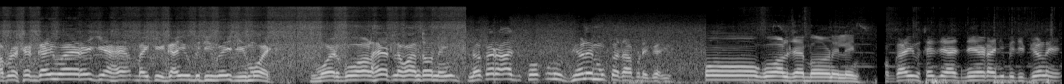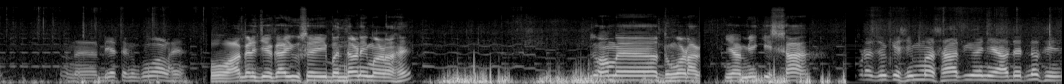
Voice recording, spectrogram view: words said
આપણે છે ગાયું વાય રહી ગયા હે, બાકી ગાયું બધી વહી ગઈ મોર. મોર ગોવાળ હે એટલે વાંધો નહીં. નકર આજ કોકનું ભેળે મૂકત આપણે ગાયું. ગોવાળ જાય બાણી લઈને. ગાયું થઈ જાય આજ નેડાની બધી ભેળે. અને બે ત્રણ ગોવાળ હે. તો આગળ જે ગાયું છે એ બંધાણી માણા હે. જો અમે ધુવાડા ત્યાં મીકી શાહ. આપણે જો કે સીમમાં શાહ પીવાની આદત નથી.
